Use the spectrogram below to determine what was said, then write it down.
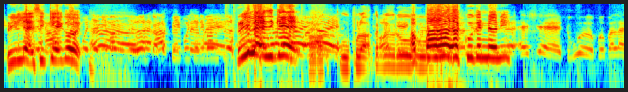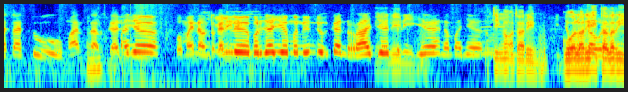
Relax sikit kot. pun jadi mangsa eh. Api pun jadi mangsa. Relax sikit. Aku pula kena tu. Apa hal aku kena ni? Asia dua berbalas satu. Mantap sekali. Hanya permainan untuk kali Gila ini. berjaya menundukkan Raja Eh. Trik ya nampaknya. Tengok. Kita Gua lari, tak lari.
